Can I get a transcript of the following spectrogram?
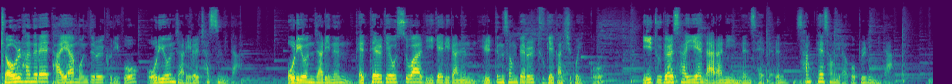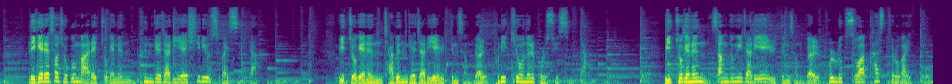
겨울 하늘에 다이아몬드를 그리고 오리온 자리를 찾습니다. 오리온 자리는 베텔게우스와 리겔이라는 1등 성별을 두 개 가지고 있고 이 두 별 사이에 나란히 있는 세 별은 삼태성이라고 불립니다. 리겔에서 조금 아래쪽에는 큰 개자리의 시리우스가 있습니다. 위쪽에는 작은 개자리의 1등 성별 프리키온을 볼 수 있습니다. 위쪽에는 쌍둥이 자리의 1등 성별 폴룩스와 카스트로가 있고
